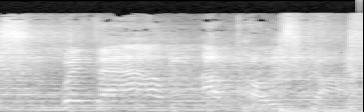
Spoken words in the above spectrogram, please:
place without a postcard.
